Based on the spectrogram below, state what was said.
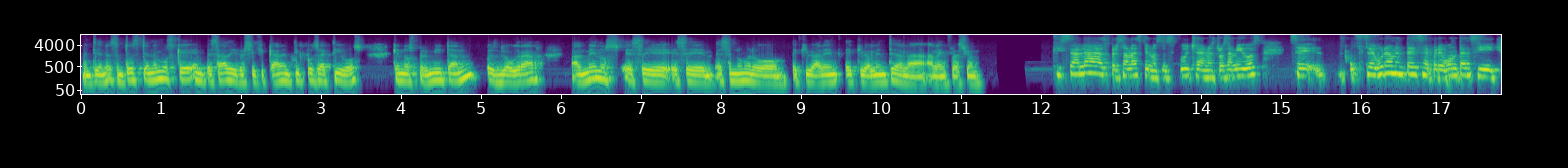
¿Me entiendes? Entonces tenemos que empezar a diversificar en tipos de activos que nos permitan pues, lograr al menos ese, ese, ese número equivalente, a, la, a la inflación quizá las personas que nos escuchan, nuestros amigos, se, seguramente se preguntan si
